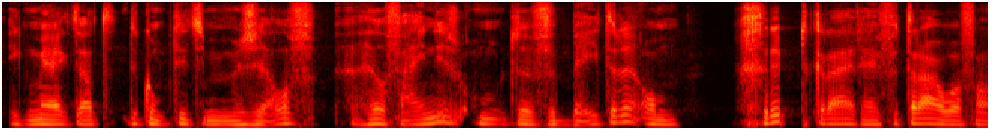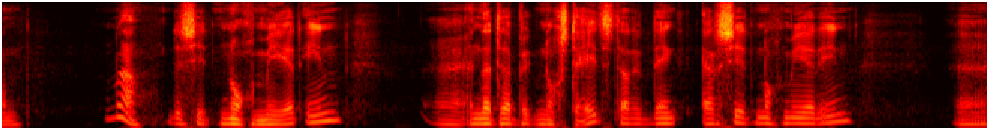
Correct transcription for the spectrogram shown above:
ik merk dat de competitie met mezelf eh, heel fijn is om te verbeteren, om grip te krijgen en vertrouwen van, nou, er zit nog meer in. Eh, en dat heb ik nog steeds, dat ik denk, er zit nog meer in. Eh,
